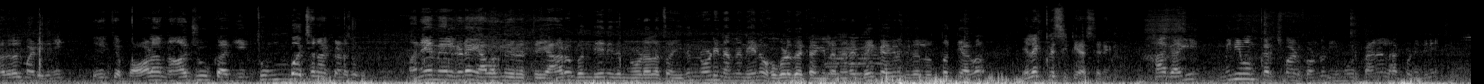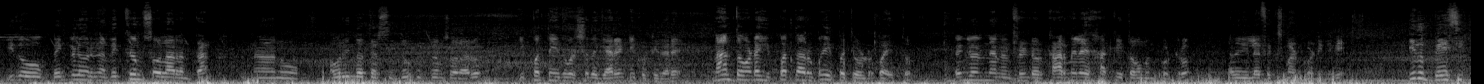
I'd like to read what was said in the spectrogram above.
ಅದರಲ್ಲಿ ಮಾಡಿದ್ದೀನಿ. ಇದಕ್ಕೆ ಭಾಳ ನಾಜೂಕಾಗಿ ತುಂಬ ಚೆನ್ನಾಗಿ ಕಾಣಿಸುತ್ತೆ ಮನೆ ಮೇಲ್ಗಡೆ ಯಾವಾಗಲೂ ಇರುತ್ತೆ. ಯಾರು ಬಂದೇನು ಇದನ್ನು ನೋಡಲ್ಲ. ಅಥವಾ ಇದನ್ನು ನೋಡಿ ನನ್ನನ್ನೇನು ಹೊಗಳಬೇಕಾಗಿಲ್ಲ. ನನಗೆ ಬೇಕಾಗಿರೋದು ಇದರಲ್ಲಿ ಉತ್ಪತ್ತಿ ಆಗೋ ಎಲೆಕ್ಟ್ರಿಸಿಟಿ ಅಷ್ಟೇ. ಹಾಗಾಗಿ ಮಿನಿಮಮ್ ಖರ್ಚು ಮಾಡಿಕೊಂಡು ಈ ಮೂರು ಪ್ಯಾನಲ್ ಹಾಕ್ಕೊಂಡಿದ್ದೀನಿ. ಇದು ಬೆಂಗಳೂರಿನ ವಿಕ್ರಮ್ ಸೋಲಾರ್ ಅಂತ ನಾನು ಅವರಿಂದ ತರಿಸಿದ್ದು. ವಿಕ್ರಮ್ ಸೋಲಾರು ಇಪ್ಪತ್ತೈದು ವರ್ಷದ ಗ್ಯಾರಂಟಿ ಕೊಟ್ಟಿದ್ದಾರೆ. ನಾನು ತೊಗೊಂಡಾಗ ಇಪ್ಪತ್ತಾರು ರೂಪಾಯಿ, ಇಪ್ಪತ್ತೇಳು ರೂಪಾಯಿ ಇತ್ತು. ಬೆಂಗಳೂರಿನ ನನ್ನ ಫ್ರೆಂಡ್ ಅವ್ರು ಕಾರ್ ಮೇಲೆ ಹಾಕಿ ತೊಗೊಂಬಂದು ಕೊಟ್ಟರು ಅದನ್ನ ಇಲ್ಲೇ ಫಿಕ್ಸ್ ಮಾಡ್ಕೊಂಡಿದ್ದೀವಿ ಇದು ಬೇಸಿಕ್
